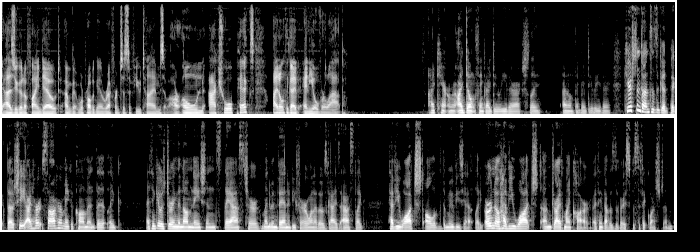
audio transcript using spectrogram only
as you're going to find out, we're probably going to reference this a few times. Our own actual picks. I don't think I have any overlap. I can't remember. I don't think I do either. Actually, I don't think I do either. Kirsten Dunst is a good pick though. She I heard saw her make a comment that like I think it was during the nominations they asked her might have been Vanity Fair one of those guys asked like have you watched all of the movies yet? Like or no have you watched um, Drive My Car? I think that was the very specific question.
